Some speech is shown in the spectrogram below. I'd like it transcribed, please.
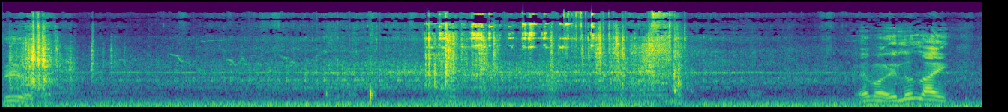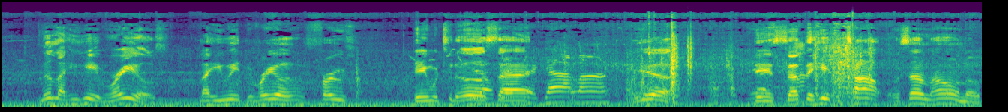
field day. It looked like, looked like he hit rails. Like he went the rail first, then went to the other side. That, that guideline. Yeah. Then something hit the top or something. I don't know.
